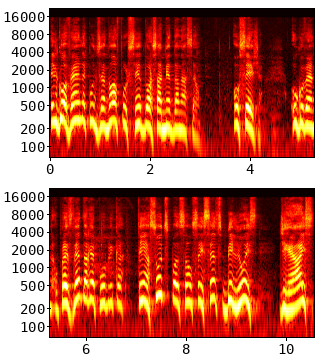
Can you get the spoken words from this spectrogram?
ele governa com 19% do orçamento da nação. Ou seja, o, governo, o presidente da República tem à sua disposição 600 bilhões de reais,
